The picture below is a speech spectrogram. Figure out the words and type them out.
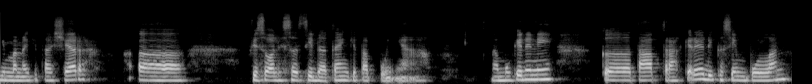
gimana kita share uh, visualisasi data yang kita punya. Nah mungkin ini ke tahap terakhir ya di kesimpulan.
